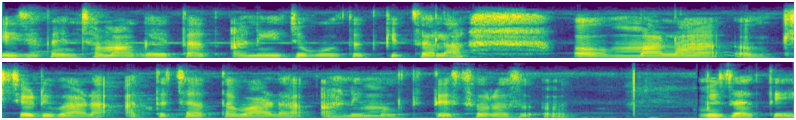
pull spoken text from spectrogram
एजे त्यांच्या मागं येतात आणि एजे बोलतात की चला मला खिचडी वाडा आत्ताच्या आत्ता वाडा आणि मग तिथे सरस मी जाते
